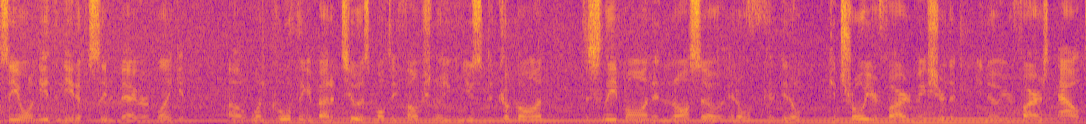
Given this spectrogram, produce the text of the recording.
so you won't need the need of a sleeping bag or a blanket. Uh, one cool thing about it too is multifunctional. You can use it to cook on, to sleep on, and then also it'll it'll control your fire to make sure that you know your fire's out,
